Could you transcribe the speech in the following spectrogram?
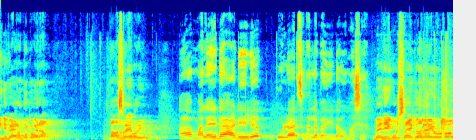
ഇനി വേറെന്തൊക്കെ വരാം? ആ ശ്രേയ പറയൂ. ആ മലയുടെ അടിയിൽ പുഴ അരച്ച് നല്ല ഭംഗി ഉണ്ടാവും മാഷെ. വെരി ഗുഡ് ശ്രേയക്ക് നല്ല കൈ കൊടുക്കും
